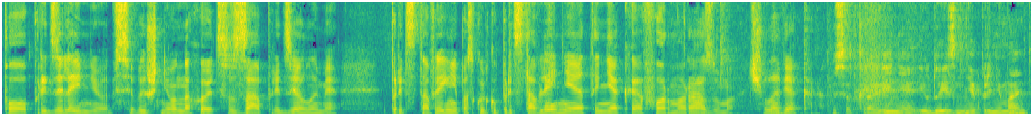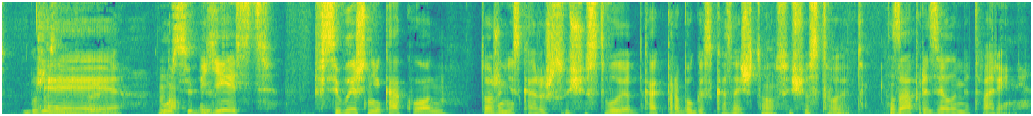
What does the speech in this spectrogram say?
По определению Всевышний он находится за пределами представлений, поскольку представление – это некая форма разума человека. То есть откровение иудаизм не принимает? Божественное о себе? Есть Всевышний, как он, тоже не скажешь, существует. Как про Бога сказать, что он существует? За пределами творения.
